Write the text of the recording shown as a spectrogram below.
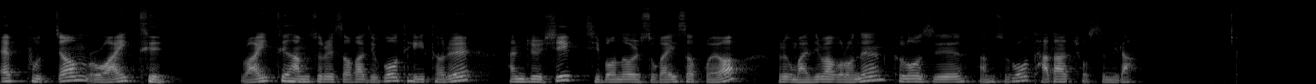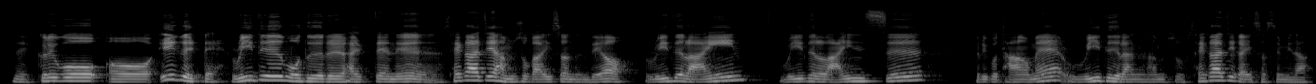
f.write write 함수를 써가지고 데이터를 한 줄씩 집어넣을 수가 있었고요. 그리고 마지막으로는 close 함수로 닫아줬습니다. 네, 그리고 어, 읽을 때 read 모드를 할 때는 세 가지 함수가 있었는데요. read line, read lines, 그리고 다음에 read라는 함수 세 가지가 있었습니다.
